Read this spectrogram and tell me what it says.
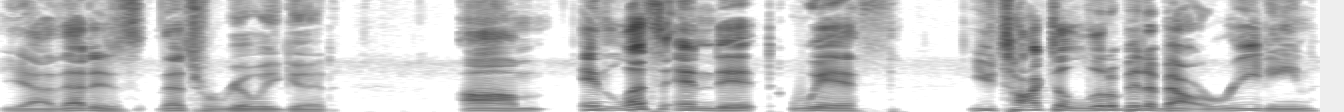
Yeah, that is that's really good. Um, and let's end it with you talked a little bit about reading.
